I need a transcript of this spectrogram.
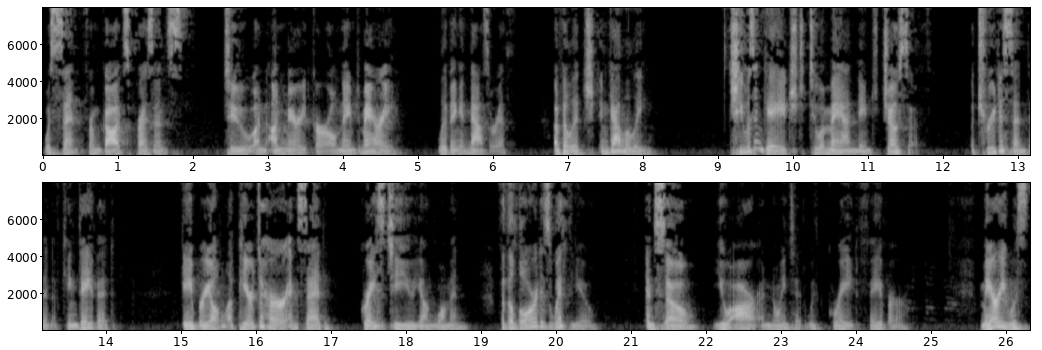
was sent from God's presence to an unmarried girl named Mary, living in Nazareth a village in Galilee. She was engaged to a man named Joseph, a true descendant of King David. Gabriel appeared to her and said, Grace to you, young woman, for the Lord is with you. And so you are anointed with great favor. Mary was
